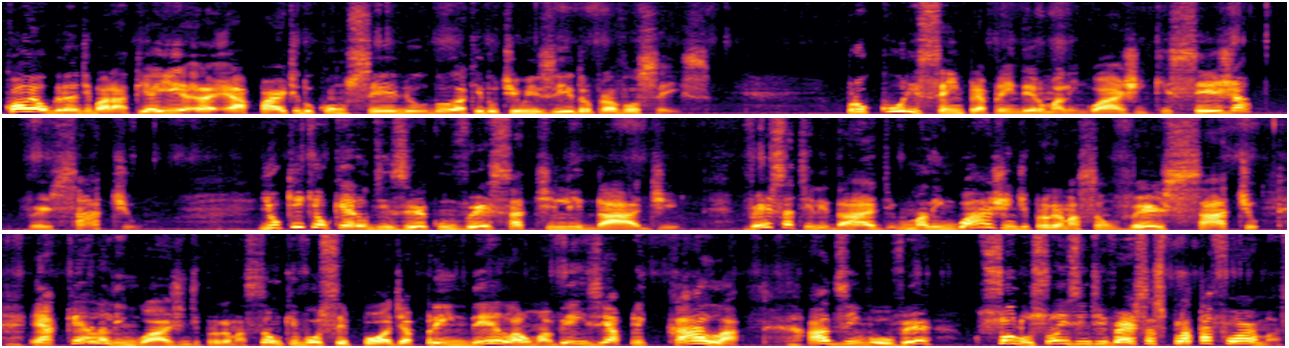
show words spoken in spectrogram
Qual é o grande barato? E aí é é a parte do conselho do, aqui do tio Isidro para vocês. Procure sempre aprender uma linguagem que seja versátil. E o que, que eu quero dizer com versatilidade? Versatilidade, uma linguagem de programação versátil, é aquela linguagem de programação que você pode aprendê-la uma vez e aplicá-la a desenvolver soluções em diversas plataformas.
